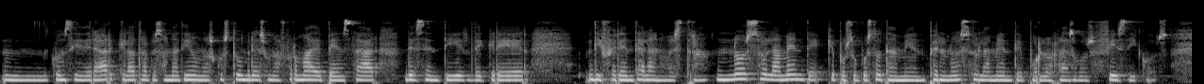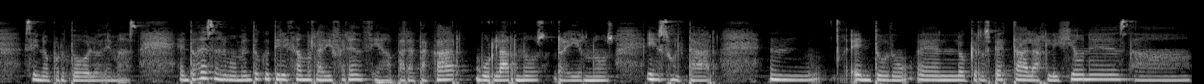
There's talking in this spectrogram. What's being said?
mm, considerar que la otra persona tiene unas costumbres, una forma de pensar, de sentir, de creer, diferente a la nuestra. No solamente, que por supuesto también, pero no solamente por los rasgos físicos, sino por todo lo demás. Entonces, en el momento que utilizamos la diferencia para atacar, burlarnos, reírnos, insultar, mm, en todo, en lo que respecta a las religiones, a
